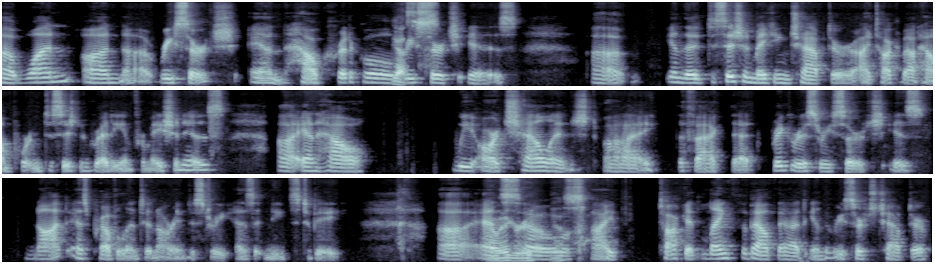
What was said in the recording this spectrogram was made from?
uh, one on uh, research and how critical yes. research is. Uh, in the decision making chapter, I talk about how important decision ready information is uh, and how we are challenged by the fact that rigorous research is not as prevalent in our industry as it needs to be. Uh, and I so yes. I talk at length about that in the research chapter.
